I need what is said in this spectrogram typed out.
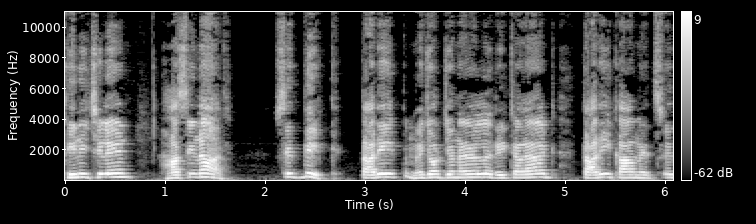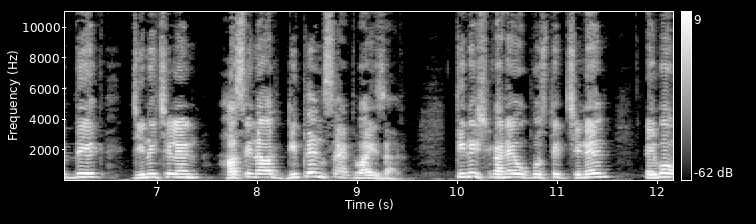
তিনি ছিলেন হাসিনার Siddiq. Tariq major general retired Tariq Ahmed Siddiq. যিনি ছিলেন হাসিনার ডিফেন্স অ্যাডভাইজার। তিনি সেখানে উপস্থিত ছিলেন এবং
